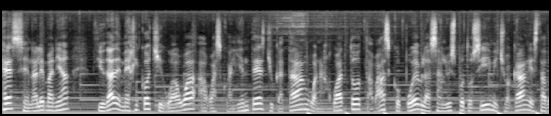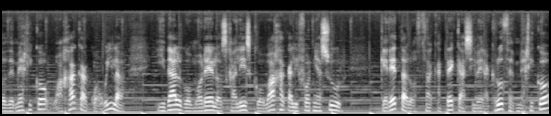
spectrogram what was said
Hesse en Alemania, Ciudad de México, Chihuahua, Aguascalientes, Yucatán, Guanajuato, Tabasco, Puebla, San Luis Potosí, Michoacán, Estado de México, Oaxaca, Coahuila, Hidalgo, Morelos, Jalisco, Baja California Sur, Querétaro, Zacatecas y Veracruz en México,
